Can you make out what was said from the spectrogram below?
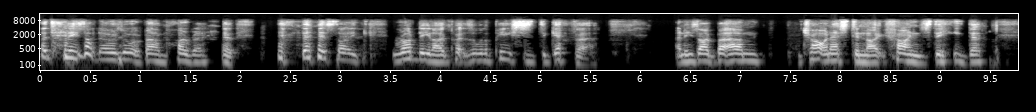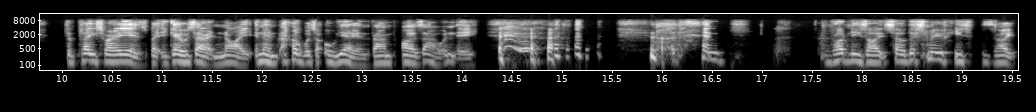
And then he's like, no, it's all vampire radio. then it's like Rodney like puts all the pieces together, and he's like, but um, Charlton Heston like finds the the the place where he is, but he goes there at night, and then Albert's like, oh yeah, and the vampire's out, isn't he? and then Rodney's like, so this movie's like,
